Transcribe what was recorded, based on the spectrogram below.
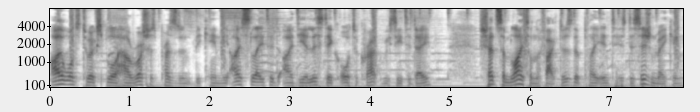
I wanted to explore how Russia's president became the isolated, idealistic autocrat we see today, shed some light on the factors that play into his decision making,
